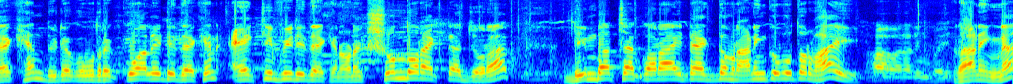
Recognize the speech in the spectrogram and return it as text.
দেখেন দুইটা কবুতরের কোয়ালিটি দেখেন অ্যাক্টিভিটি দেখেন। অনেক সুন্দর একটা জোড়া। ডিম বাচ্চা করা এটা একদম রানিং কবুতর ভাই? হ্যাঁ রানিং না?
